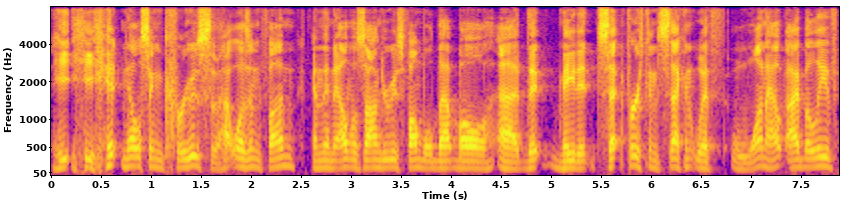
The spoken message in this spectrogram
he, he hit Nelson Cruz, so that wasn't fun. And then Elvis Andrus fumbled that ball uh, that made it first and second with one out, I believe.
